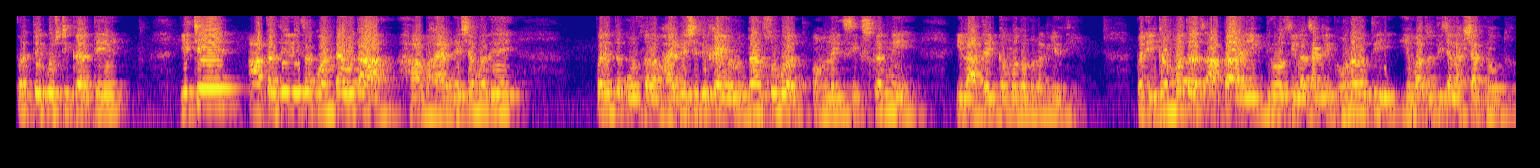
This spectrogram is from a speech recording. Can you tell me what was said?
प्रत्येक गोष्टी करते. हिचे आता जे हिचा कॉन्टॅक्ट होता हा बाहेर देशामध्ये पर्यंत पोहोचला. बाहेर देशातील काही वृद्धांसोबत ऑनलाईन सेक्स करणे हिला आता एक गंमत वाटू लागली होती. पण ही गंमतच आता एक दिवस हिला चांगली भावना होती हे मात्र तिच्या लक्षात नव्हतं.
